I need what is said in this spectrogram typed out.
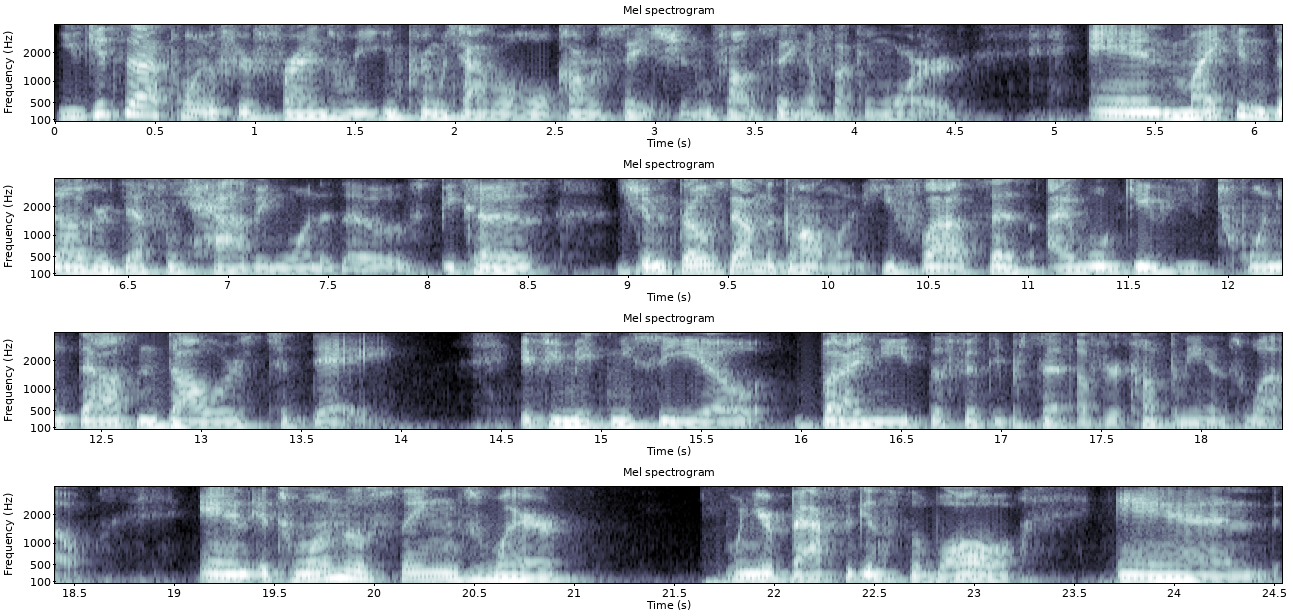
You get to that point with your friends where you can pretty much have a whole conversation without saying a fucking word. And Mike and Doug are definitely having one of those because Jim throws down the gauntlet. He flat out says, I will give you $20,000 today if you make me CEO, but I need the 50% of your company as well. And it's one of those things where when your back's against the wall and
